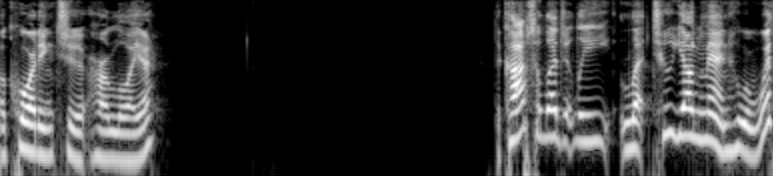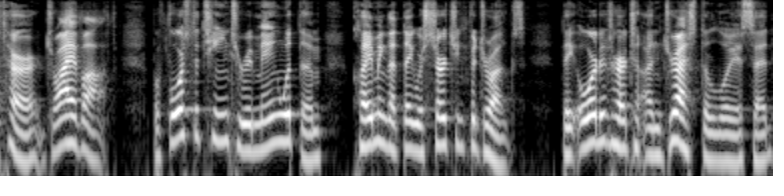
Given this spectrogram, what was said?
according to her lawyer. The cops allegedly let two young men who were with her drive off, but forced the teen to remain with them, claiming that they were searching for drugs. They ordered her to undress, the lawyer said.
